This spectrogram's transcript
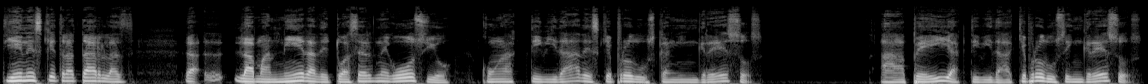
Tienes que tratar la, manera de tu hacer negocio con actividades que produzcan ingresos. API, actividad que produce ingresos.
